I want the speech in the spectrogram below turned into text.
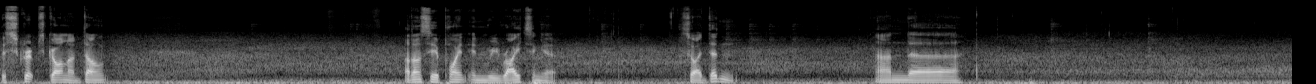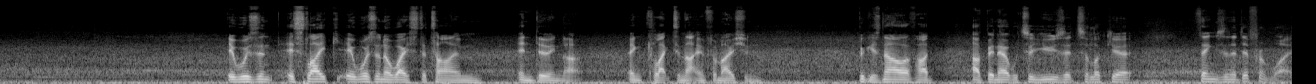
the script's gone. I don't. I don't see a point in rewriting it, so I didn't. And uh, it wasn't. It's like it wasn't a waste of time in doing that, in collecting that information, because now I've had, I've been able to use it to look at things in a different way.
